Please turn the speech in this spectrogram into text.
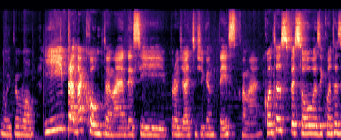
Muito bom. E para dar conta, né, desse projeto gigantesco, né? Quantas pessoas e quantas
